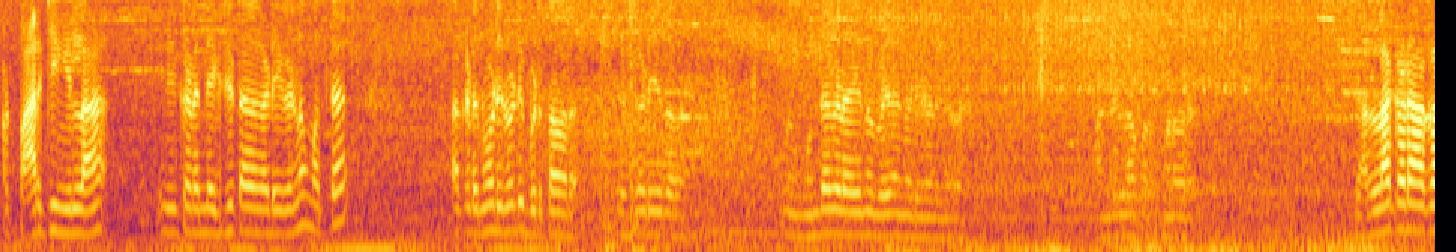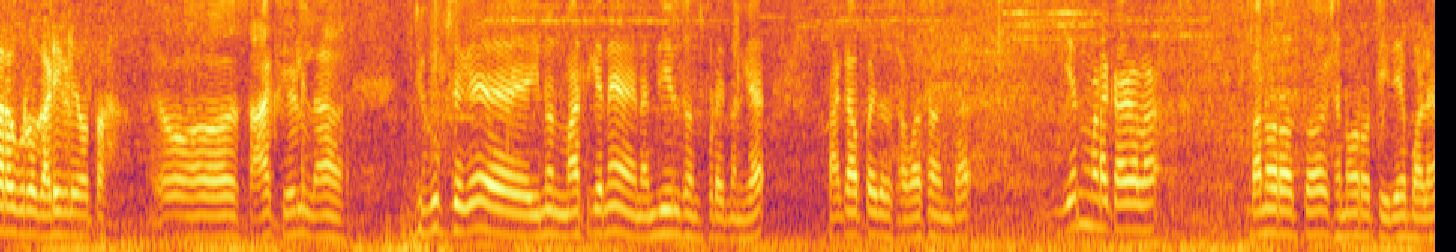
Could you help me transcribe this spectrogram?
ಬಟ್ ಪಾರ್ಕಿಂಗ್ ಇಲ್ಲ. ಈ ಕಡೆಯಿಂದ ಎಕ್ಸಿಟ್ ಆಗೋ ಗಾಡಿಗಳನ್ನ ಮತ್ತೆ ಆ ಕಡೆ ನೋಡಿ ನೋಡಿ ಬಿಡ್ತಾವ್ರೆ. ಎಷ್ಟು ಗಾಡಿ ಇದಾವೆ. ಮುಂದೆಗಡೆ ಏನು ಬೇರೆ ಗಾಡಿಗಳಿದ್ದಾವೆ ಅಲ್ಲೆಲ್ಲ ಪಾರ್ಕ್ ಮಾಡೋರು ಎಲ್ಲ ಕಡೆ ಆಕಾರ ಗುರು ಗಾಡಿಗಳು ಇವತ್ತು. ಅಯ್ಯೋ ಸಾಕು ಹೇಳಿಲ್ಲ. ಜಿಗುಪ್ಸೆಗೆ ಇನ್ನೊಂದು ಮಾತಿಗೆ ನಂದಿ ಹಿಲ್ಸ್ ಅನ್ಸ್ಬಿಟ್ಟೈತೆ ನನಗೆ. ಸಾಕಪ್ಪ ಇದ್ರ ಸವಾಸ ಅಂತ. ಏನು ಮಾಡೋಕ್ಕಾಗಲ್ಲ. ಭಾನುವಾರ ಹೊತ್ತು, ಶನಿವಾರ ಹೊತ್ತು ಇದೇ ಬಾಳೆ.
